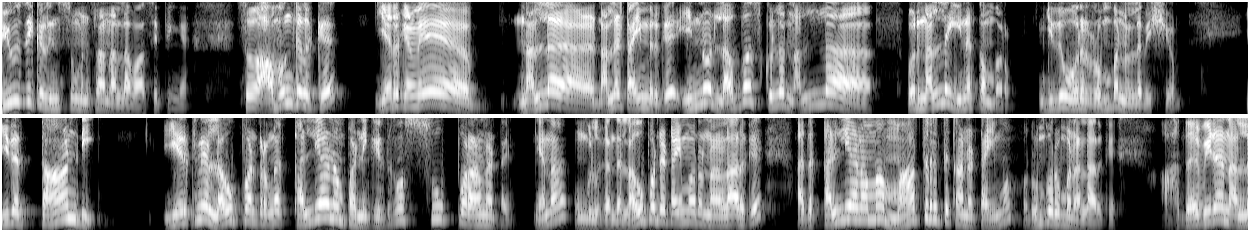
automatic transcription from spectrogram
மியூசிக்கல் இன்ஸ்ட்ருமெண்ட்ஸ்லாம் நல்லா வாசிப்பீங்க. ஸோ அவங்களுக்கு ஏற்கனவே நல்ல நல்ல டைம் இருக்குது இன்னும் லவ்வர்ஸ்குள்ளே நல்ல ஒரு நல்ல இணக்கம் வரும். இது ஒரு ரொம்ப நல்ல விஷயம். இதை தாண்டி ஏற்கனவே லவ் பண்ணுறவங்க கல்யாணம் பண்ணிக்கிறதுக்கும் சூப்பரான டைம் ஏன்னா உங்களுக்கு அந்த லவ் பண்ணுற டைமும் ஒரு நல்லா அதை கல்யாணமாக மாற்றுறதுக்கான டைமும் ரொம்ப ரொம்ப நல்லாயிருக்கு அதை விட நல்ல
